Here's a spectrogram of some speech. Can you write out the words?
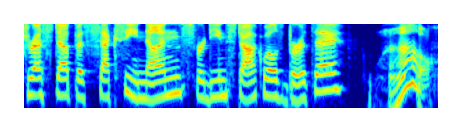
dressed up as sexy nuns for Dean Stockwell's birthday. Wow.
